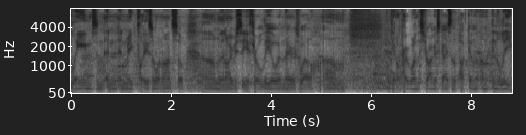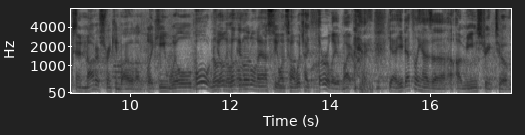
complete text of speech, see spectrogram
lanes and, and, and, make plays and whatnot. So, um, and then obviously you throw Leo in there as well. Um, you know, probably one of the strongest guys in the puck in the, in the leagues. And not a shrinking violet. Like he will. Oh no, he'll, no, he'll no. get a little nasty once in a while, which I thoroughly admire. yeah, he definitely has a, a mean streak to him.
